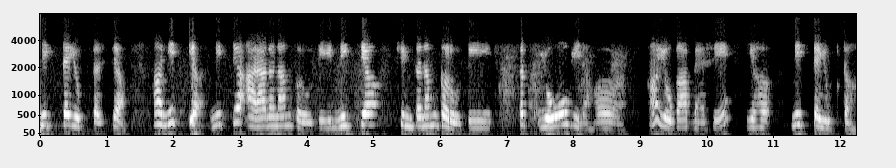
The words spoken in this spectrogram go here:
नित्ययुक्तस्य। नित्य नित्य आराधनां करोति नित्यचिन्तनं करोति। तत् योगिनः योगाभ्यासे यः नित्ययुक्तः,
